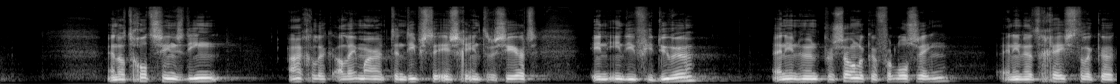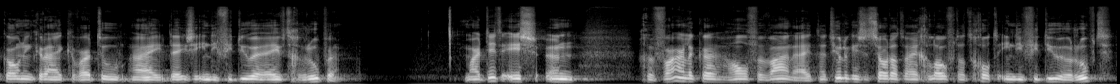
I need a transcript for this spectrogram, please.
En dat God sindsdien eigenlijk alleen maar ten diepste is geïnteresseerd in individuen en in hun persoonlijke verlossing en in het geestelijke koninkrijk waartoe hij deze individuen heeft geroepen. Maar dit is een gevaarlijke halve waarheid. Natuurlijk is het zo dat wij geloven dat God individuen roept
